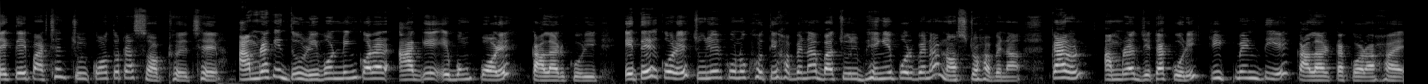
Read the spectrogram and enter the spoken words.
দেখতেই পাচ্ছেন চুল কতটা সফট হয়েছে। আমরা কিন্তু রিবন্ডিং করার আগে এবং পরে কালার করি। এতে করে চুলের কোনো ক্ষতি হবে না বা চুল ভেঙে পড়বে না, নষ্ট হবে না। কারণ আমরা যেটা করি ট্রিটমেন্ট দিয়ে কালারটা করা হয়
